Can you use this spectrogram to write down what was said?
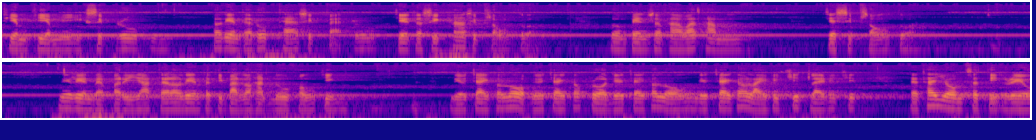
เทียมๆมีอีก 10 รูป ก็เรียนแต่รูปแท้ 18 รูป เจตสิก52 ตัว รวมเป็นสภาวะธรรม 72 ตัว นี่เรียนแบบปริยัติแต่เราเรียนปฏิบัติเราหัดดูของจริง เดี๋ยวใจก็โลภเดี๋ยวใจก็โกรธเดี๋ยวใจก็หลง เดี๋ยวใจก็ไหลไปคิดไหลไปคิด แต่ถ้าโยมสติเร็ว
